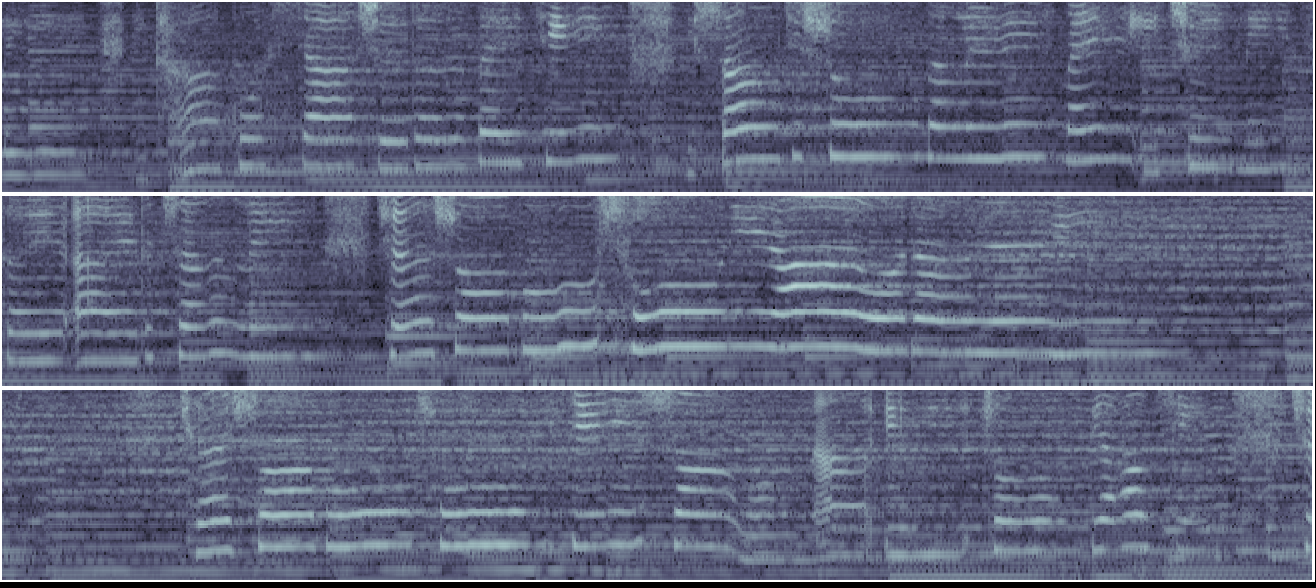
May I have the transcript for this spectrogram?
你踏过下雪的北京，你收集书本里每一句你最爱的真理，却说不出你爱我的原因，却说不出你欣赏我哪一种表情，却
